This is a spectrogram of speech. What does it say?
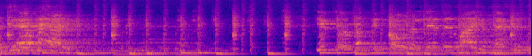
If you're looking for the living, why you messing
